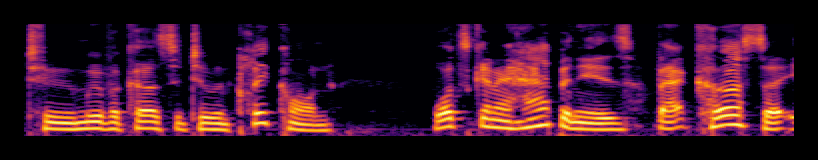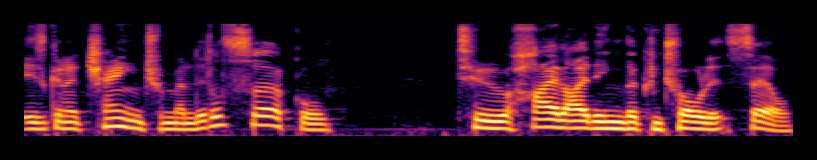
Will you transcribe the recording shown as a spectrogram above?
to move a cursor to and click on, what's going to happen is that cursor is going to change from a little circle to highlighting the control itself.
